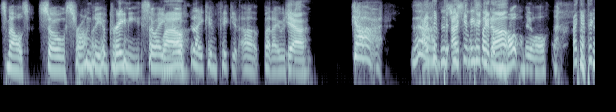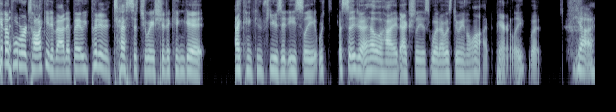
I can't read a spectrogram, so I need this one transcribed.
smells so strongly of grainy. So I Wow. know that I can pick it up, but I was Yeah. just God, I can- I can pick like it up. I can pick it up when we're talking about it, but we put it in a test situation. It can get, I can confuse it easily. With acetaldehyde actually is what I was doing a lot, apparently. But Yeah.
